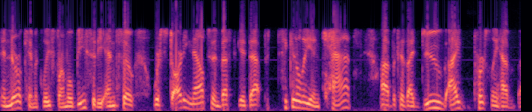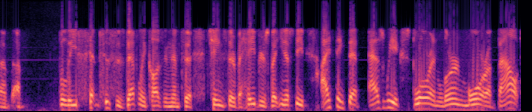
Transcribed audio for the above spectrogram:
and neurochemically from obesity. And so we're starting now to investigate that, particularly in cats. Uh, because I do, I personally have a, a belief that this is definitely causing them to change their behaviors. But, you know, Steve, I think that as we explore and learn more about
